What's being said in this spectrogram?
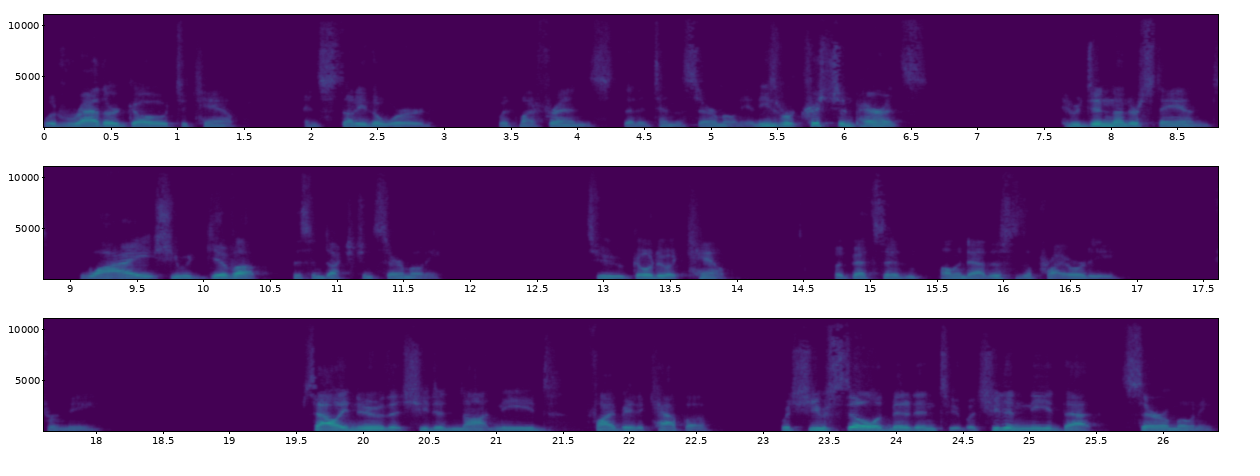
would rather go to camp and study the word with my friends than attend the ceremony. And these were Christian parents who didn't understand why she would give up this induction ceremony to go to a camp. But Beth said, Mom and Dad, this is a priority for me. Sally knew that she did not need Phi Beta Kappa, which she was still admitted into, but she didn't need that ceremony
